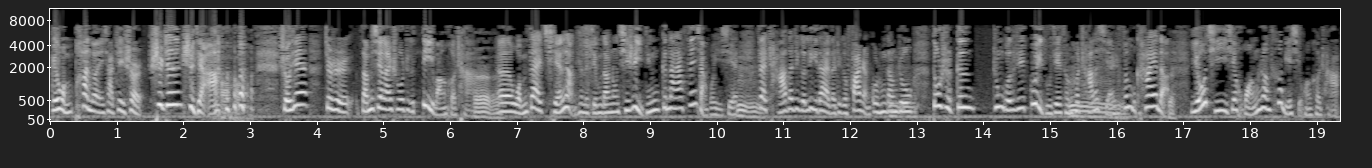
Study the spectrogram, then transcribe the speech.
给我们判断一下这事儿是真是假。首先就是咱们先来说这个帝王和茶。呃，我们在前两天的节目当中，其实已经跟大家分享过一些，在茶的这个历代的这个发展过程当中，都是跟。中国的这些贵族阶层和茶的喜爱是分不开的，对。尤其一些皇上特别喜欢喝茶。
